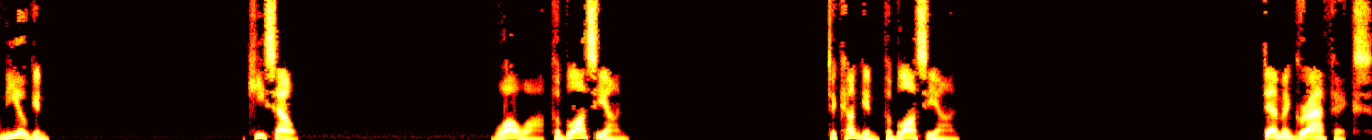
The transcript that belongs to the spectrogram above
Niogan. Quisao Wawa, Poblacion. Takungan, Poblacion. Demographics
